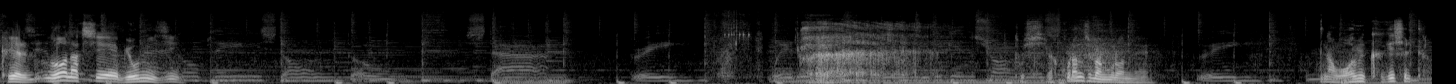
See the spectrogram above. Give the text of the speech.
그게 루어 낚시의 묘미지. Wait 꼬랑지만 물었네. 나 웜이 그게 싫더라.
